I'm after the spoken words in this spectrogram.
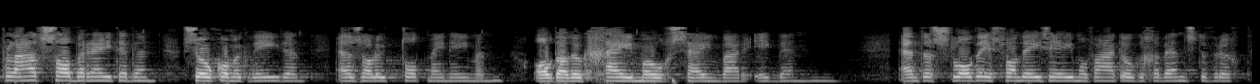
plaats zal bereid hebben, zo kom ik weder en zal u tot mij nemen, opdat ook gij moogt zijn waar ik ben. En tenslotte is van deze hemelvaart ook een gewenste vrucht,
